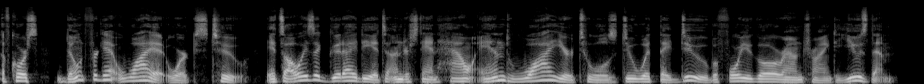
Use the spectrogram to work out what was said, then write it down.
Of course, don't forget why it works too. It's always a good idea to understand how and why your tools do what they do before you go around trying to use them.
